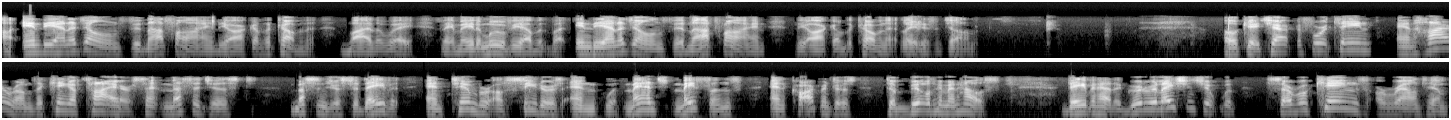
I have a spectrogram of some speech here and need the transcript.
uh, Indiana Jones did not find the Ark of the Covenant, by the way. They made a movie of it, but Indiana Jones did not find the Ark of the Covenant, ladies and gentlemen. Okay, chapter 14. And Hiram, the king of Tyre, sent messages, messengers to David and timber of cedars and with masons and carpenters to build him an house. David had a good relationship with several kings around him.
